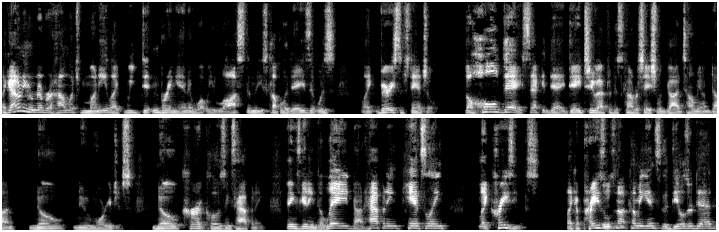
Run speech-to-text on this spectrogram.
Like I don't even remember how much money like we didn't bring in and what we lost in these couple of days. It was like very substantial. The whole day, second day, day two after this conversation with God tell me I'm done. No new mortgages no current closings happening, things getting delayed, not happening, canceling, like craziness. Like appraisals not coming in, so the deals are dead.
